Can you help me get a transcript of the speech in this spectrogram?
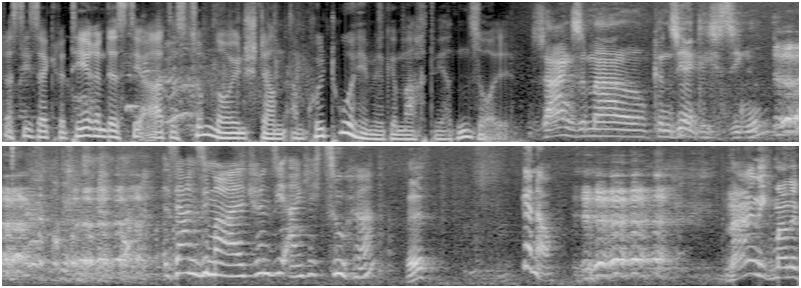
dass die Sekretärin des Theaters zum neuen Stern am Kulturhimmel gemacht werden soll. Sagen Sie mal, können Sie eigentlich singen? Sagen Sie mal, können Sie eigentlich zuhören? Hä? Genau. Nein, ich meine,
